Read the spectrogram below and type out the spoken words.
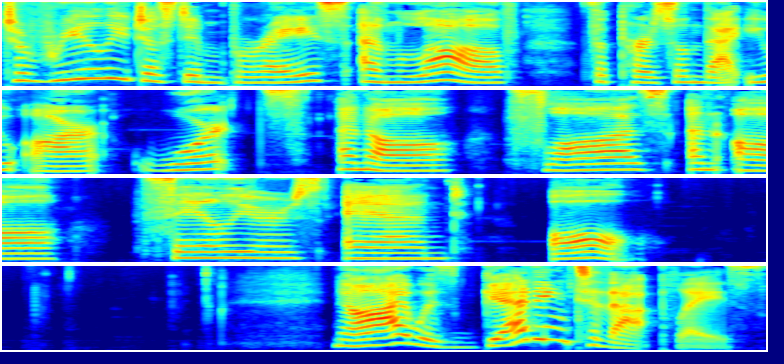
to really just embrace and love the person that you are, warts and all, flaws and all, failures and all? Now, I was getting to that place,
